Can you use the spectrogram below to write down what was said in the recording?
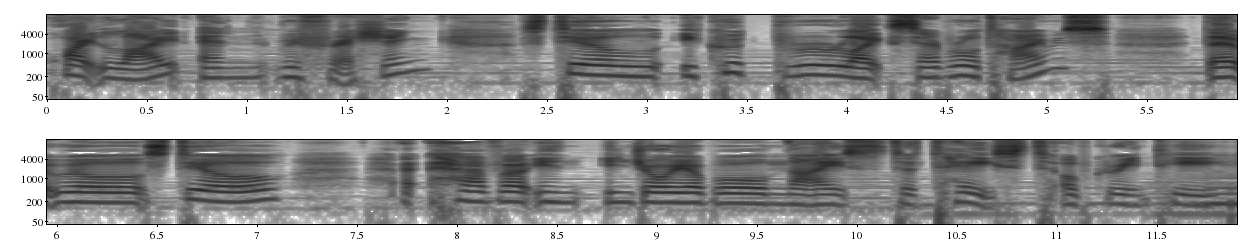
quite light and refreshing. Still, it could brew like several times. That will still have an enjoyable, nice taste of green tea.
